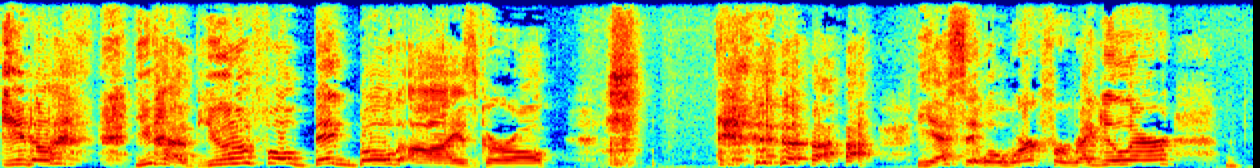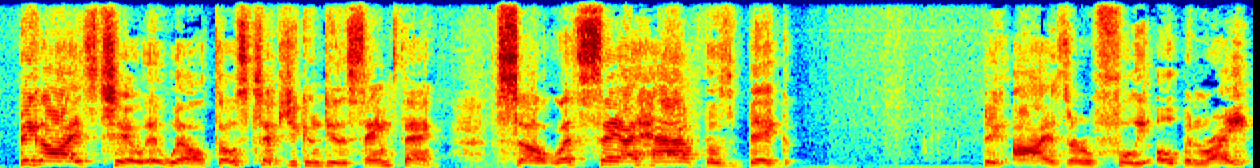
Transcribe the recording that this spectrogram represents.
You know, you have beautiful, big, bold eyes, girl. yes, it will work for regular big eyes too. It will. Those tips, you can do the same thing. So let's say I have those big big eyes that are fully open, right?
